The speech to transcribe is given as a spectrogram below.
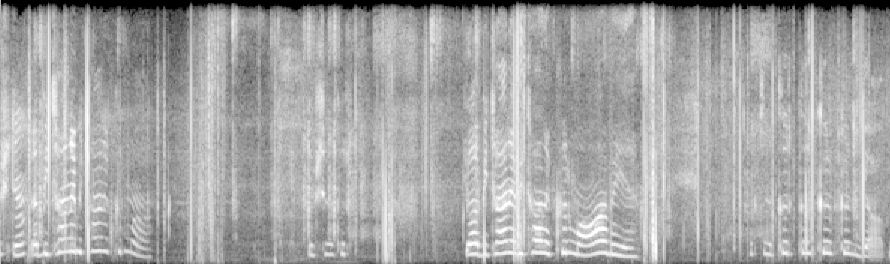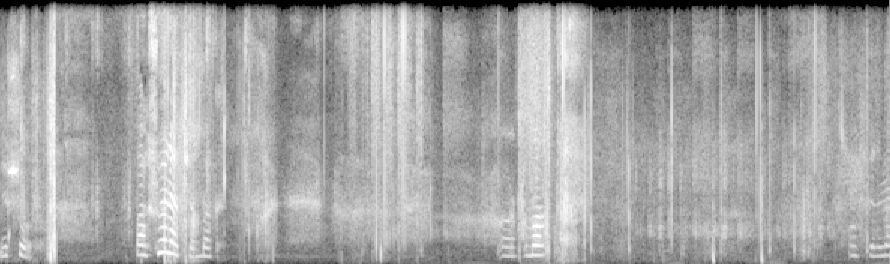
işte. Ya bir tane bir tane kırma. Hepsini kır. Ya bir tane bir tane kırma abi. Hepsini kır kır kır kır ya Yusuf. Bak şöyle yapacağım bak. Tamam. Aferin ha.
